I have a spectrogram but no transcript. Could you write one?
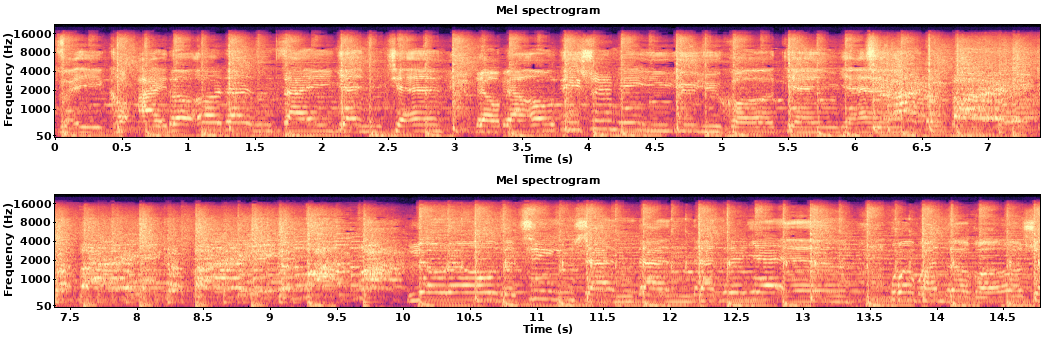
最可爱的人在眼前，要表的是蜜语和甜言。亲爱的贝克贝克贝克妈妈，溜溜的青山，淡淡的烟，缓缓的河水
